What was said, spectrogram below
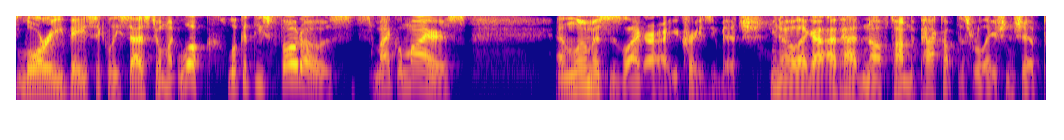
Laurie basically says to him, like, look, look at these photos. It's Michael Myers. And Loomis is like, all right, you crazy bitch. You know, like I, have had enough time to pack up this relationship.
